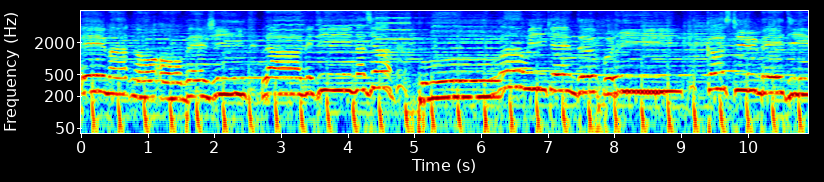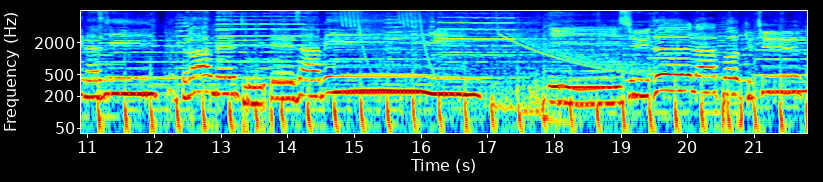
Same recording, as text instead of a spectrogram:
Et maintenant en Belgique, la Médinasia pour un week-end de folie. Costume Médinasie, ramène tous tes amis. Issus de la pop culture,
